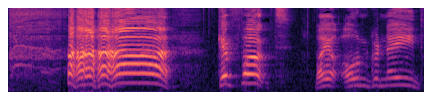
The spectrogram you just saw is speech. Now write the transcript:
Get fucked by your own grenade.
